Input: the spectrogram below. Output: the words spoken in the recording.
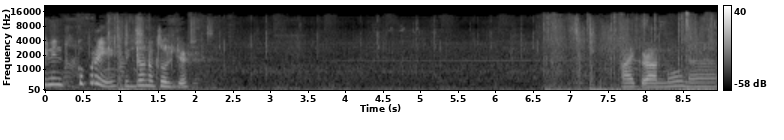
pinindot ko pre. Bigla nag-soldier. High ground muna.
